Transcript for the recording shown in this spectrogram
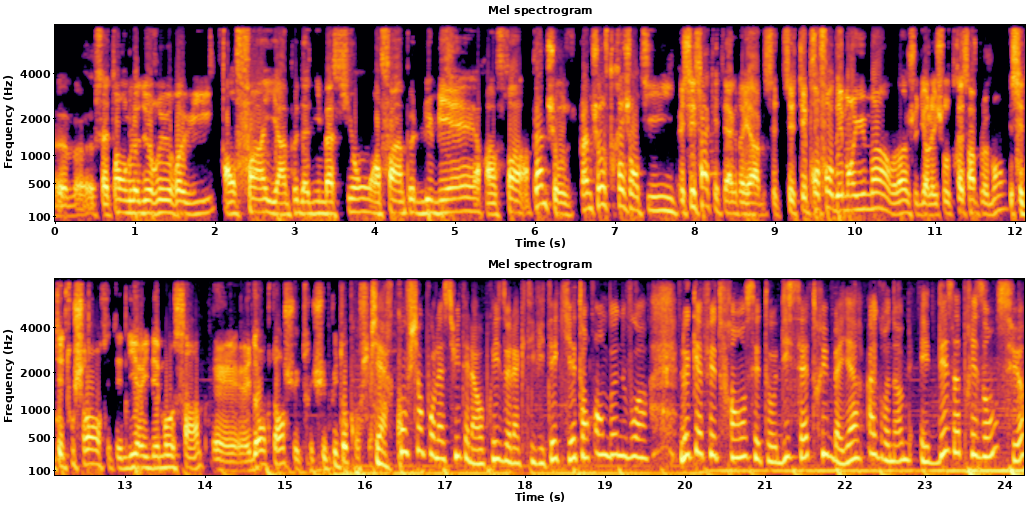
euh, cet angle de rue revit. Enfin, il y a un peu d'animation. Enfin, un peu de lumière. Enfin, plein de choses, plein de choses très gentilles. Et c'est ça qui était agréable. C'était profondément humain. Voilà, je veux dire les choses très simplement. C'était touchant c'était de dire des mots simples. Et, donc, non, je suis, plutôt confiant. Pierre, confiant pour la suite et la reprise de l'activité qui est en, bonne voie. Le Café de France est au 17 rue Bayard à Grenoble et dès à présent sur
